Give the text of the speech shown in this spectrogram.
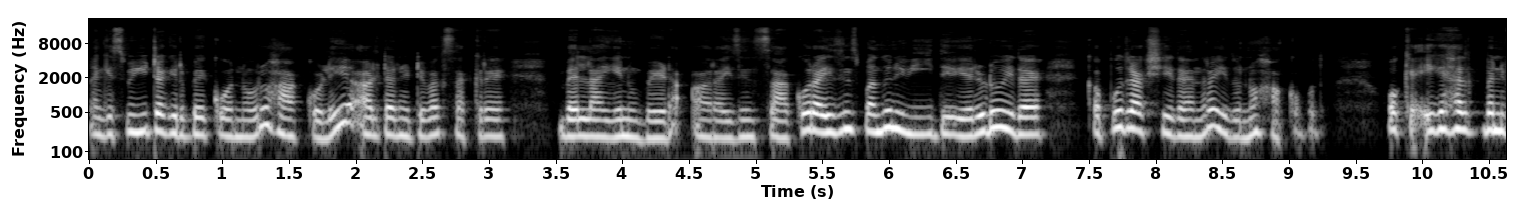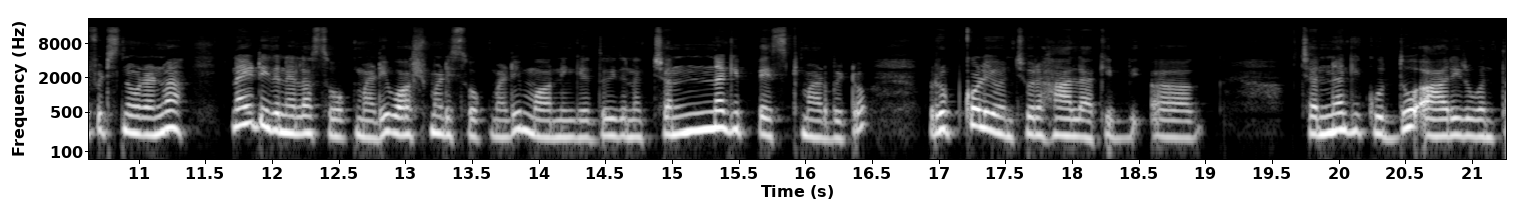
ನನಗೆ ಸ್ವೀಟಾಗಿರಬೇಕು ಅನ್ನೋರು ಹಾಕ್ಕೊಳ್ಳಿ. ಆಲ್ಟರ್ನೇಟಿವ್ ಆಗಿ ಸಕ್ಕರೆ, ಬೆಲ್ಲ ಏನು ಬೇಡ. ಆ ರೈಸಿನ್ಸ್ ಸಾಕು. ರೈಸಿನ್ಸ್ ಬಂದು ನೀವು ಇದು ಎರಡೂ ಇದೆ, ಕಪ್ಪು ದ್ರಾಕ್ಷಿ ಇದೆ ಅಂದರೆ ಇದನ್ನು ಹಾಕ್ಕೋಬೋದು. ಓಕೆ ಈಗ ಹೆಲ್ತ್ ಬೆನಿಫಿಟ್ಸ್ ನೋಡೋಣವಾ? ನೈಟ್ ಇದನ್ನೆಲ್ಲ ಸೋಕ್ ಮಾಡಿ ವಾಶ್ ಮಾಡಿ ಸೋಕ್ ಮಾಡಿ ಮಾರ್ನಿಂಗ್ ಎದ್ದು ಇದನ್ನು ಚೆನ್ನಾಗಿ ಪೇಸ್ಟ್ ಮಾಡಿಬಿಟ್ಟು ರುಬ್ಕೊಳ್ಳಿ ಒಂಚೂರು ಹಾಲು ಹಾಕಿ. ಚೆನ್ನಾಗಿ ಕುದ್ದು ಆರಿರುವಂಥ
